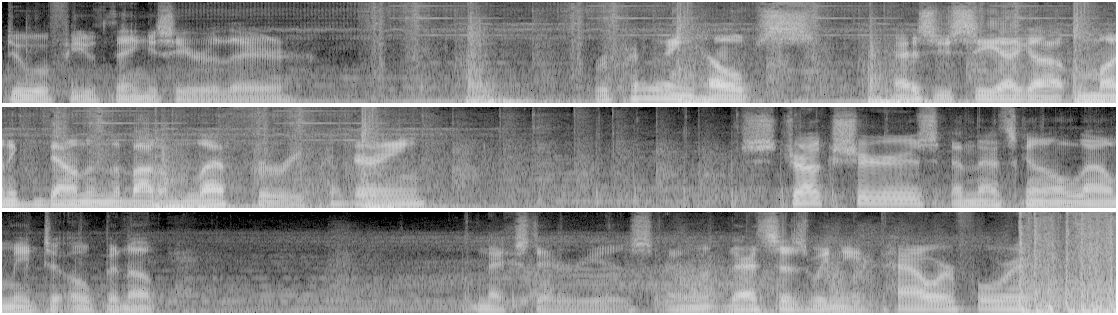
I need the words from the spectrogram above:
do a few things here or there. Repairing helps. As you see, I got money down in the bottom left for repairing structures, and that's going to allow me to open up next areas. And that says we need power for it.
